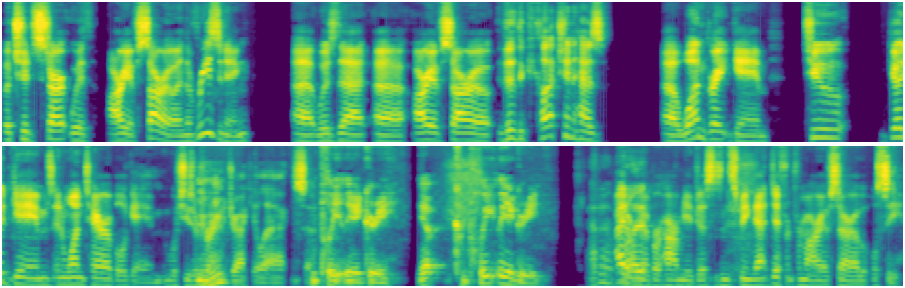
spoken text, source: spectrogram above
but should start with Aria of Sorrow. And the reasoning uh, was that uh, Aria of Sorrow, the, the collection has uh, one great game, two good games, and one terrible game, which he's referring to Dracula X. So Completely agree. Yep, completely agreed. I don't. I don't well, remember Harmony of Dissonance being that different from Aria of Sorrow, but we'll see.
